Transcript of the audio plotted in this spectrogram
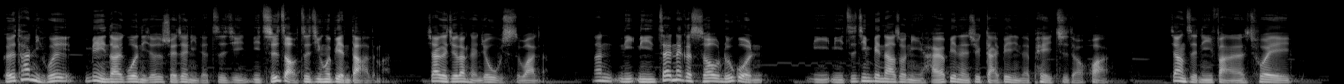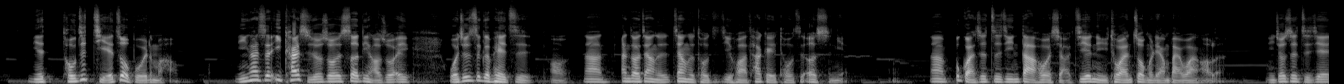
可是它你会面临到一个问题，就是随着你的资金，你迟早资金会变大的嘛。下一个阶段可能就五十万了。那你你在那个时候，如果你你资金变大的时候，你还要变得去改变你的配置的话，这样子你反而会你的投资节奏不会那么好。你应该是一开始就说设定好说，哎、欸，我就是这个配置哦。那按照这样的这样的投资计划，它可以投资二十年。那不管是资金大或小，今天你突然中个两百万好了，你就是直接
